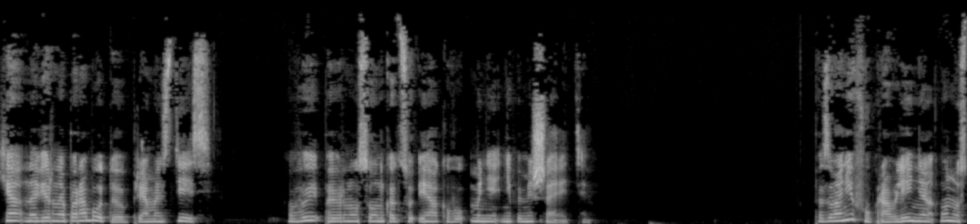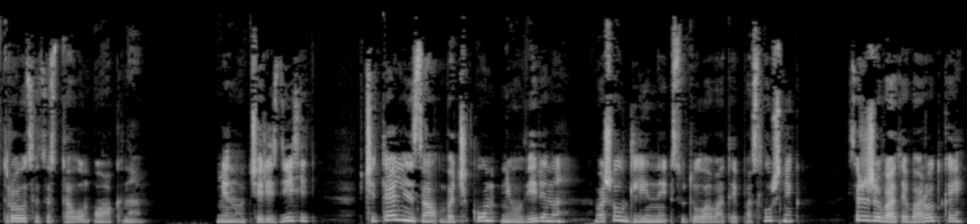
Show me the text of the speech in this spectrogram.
Я, наверное, поработаю прямо здесь. Вы, повернулся он к отцу Иакову, мне не помешаете. Позвонив в управление, он устроился за столом у окна. Минут через десять в читальный зал бочком неуверенно вошел длинный сутуловатый послушник с рыжеватой бородкой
